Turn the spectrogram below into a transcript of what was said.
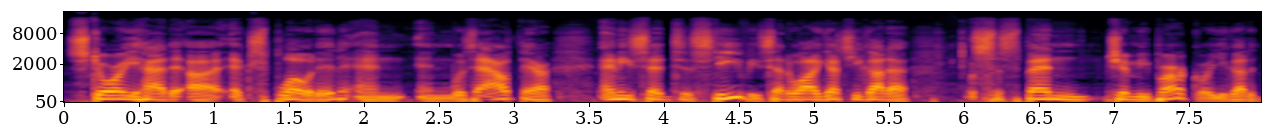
story had uh, exploded and and was out there, and he said to Steve, he said, "Well, I guess you got to suspend Jimmy Burke, or you got to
